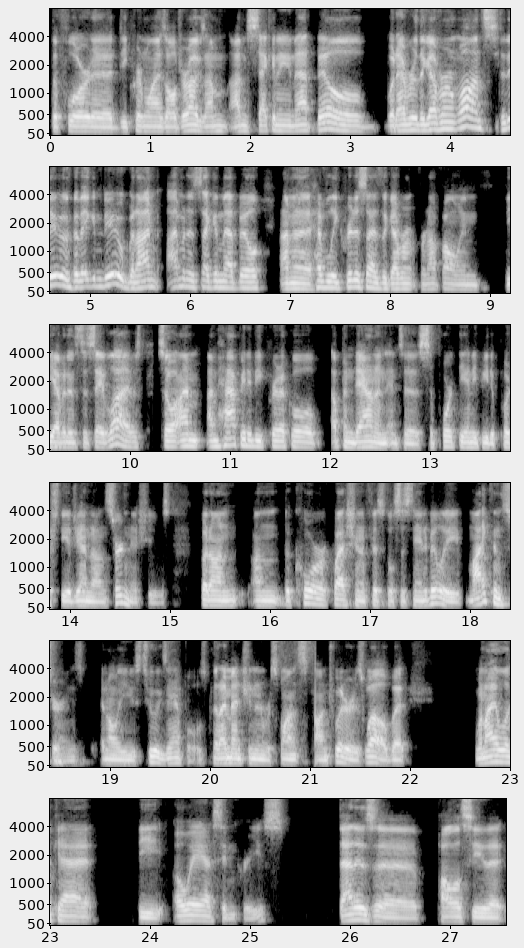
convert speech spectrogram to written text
the floor to decriminalize all drugs, I'm I'm seconding that bill. Whatever the government wants to do, they can do. But I'm I'm going to second that bill. I'm going to heavily criticize the government for not following the evidence to save lives. So I'm I'm happy to be critical up and down and, and to support the NDP to push the agenda on certain issues. But on on the core question of fiscal sustainability, my concerns, and I'll use two examples that I mentioned in response on Twitter as well. But when I look at the OAS increase that is a policy that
